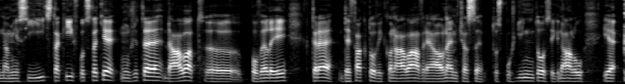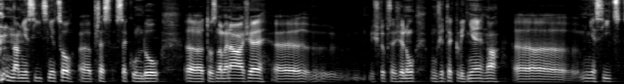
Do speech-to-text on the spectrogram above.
na měsíc, tak ji v podstatě můžete dávat povely, které de facto vykonává v reálném čase. To spoždění toho signálu je na měsíc něco eh, přes sekundu. Eh, to znamená, že eh, když to přeženu, můžete klidně na měsíc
